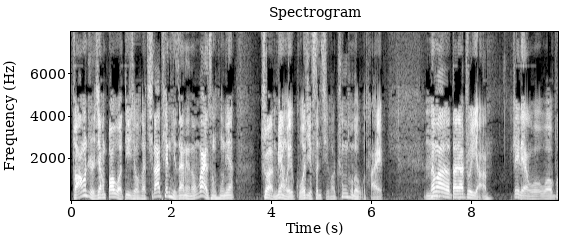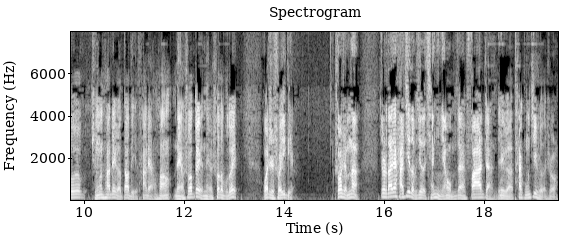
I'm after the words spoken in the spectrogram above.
防止将包括地球和其他天体在内的外层空间转变为国际分歧和冲突的舞台。那么大家注意啊，这一点我我不评论他这个到底他两方哪个说对哪个说的不对，我只说一点，说什么呢？就是大家还记得不记得前几年我们在发展这个太空技术的时候，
